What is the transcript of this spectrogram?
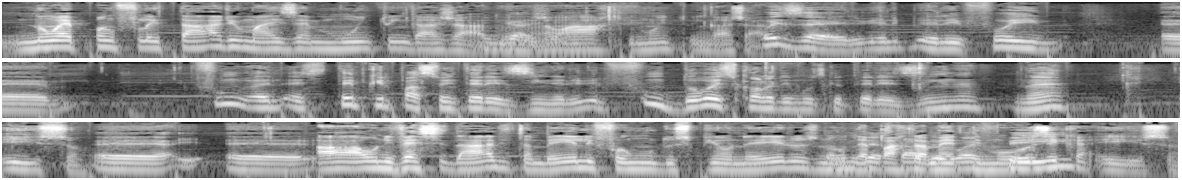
não é panfletário, mas é muito engajado. né? Engajado. É uma arte muito engajada. Pois é, ele, ele, foi. é, fun- esse tempo que ele passou em Teresina, ele, ele fundou a Escola de Música Teresina, né? Isso. É, é, A universidade também, ele foi um dos pioneiros no departamento de música. Isso.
